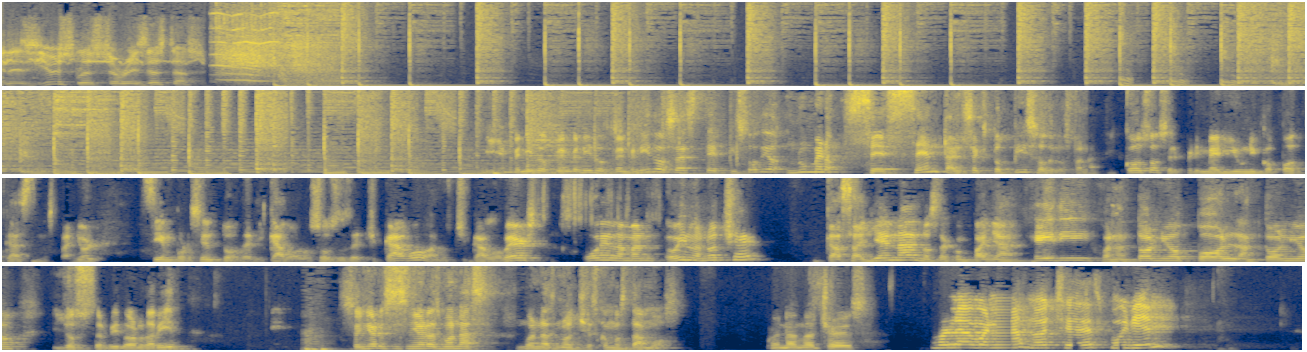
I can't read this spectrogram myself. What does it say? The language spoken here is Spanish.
It is useless to resist us. Bienvenidos, bienvenidos, bienvenidos a este episodio número 60, el sexto piso de los Fanaticosos, el primer y único podcast en español 100% dedicado a los Osos de Chicago, a los Chicago Bears. Hoy en la, hoy en la noche, casa llena, nos acompaña Heidi, Juan Antonio, Paul, Antonio y yo, su servidor David. Señores y señoras, buenas, buenas noches, ¿cómo estamos? Buenas noches. Hola, buenas noches, muy bien.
